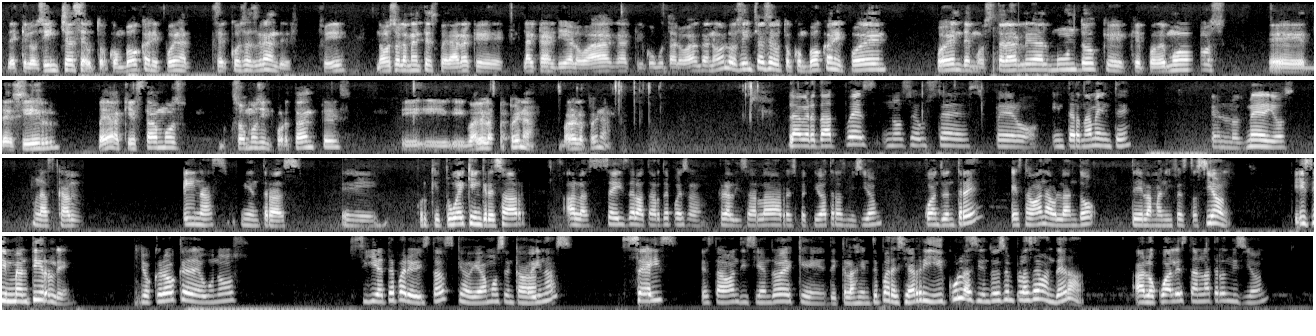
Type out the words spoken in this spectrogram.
de que los hinchas se autoconvocan y pueden hacer cosas grandes, ¿sí? No solamente esperar a que la alcaldía lo haga, que el Cúcuta lo haga, no, los hinchas se autoconvocan y pueden, pueden demostrarle al mundo que, podemos eh, decir, ve, aquí estamos, somos importantes y vale la pena, vale la pena. La verdad, pues, no sé ustedes, pero internamente, en los medios, las cabinas, mientras, eh, porque tuve que ingresar a las 6 de la tarde, pues, a realizar la respectiva transmisión. Cuando entré, estaban hablando de la manifestación. Y sin mentirle, yo creo que de unos siete periodistas que habíamos en cabinas, seis estaban diciendo de que, de que la gente parecía ridícula haciendo eso en Plaza de Bandera a lo cual está en la transmisión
